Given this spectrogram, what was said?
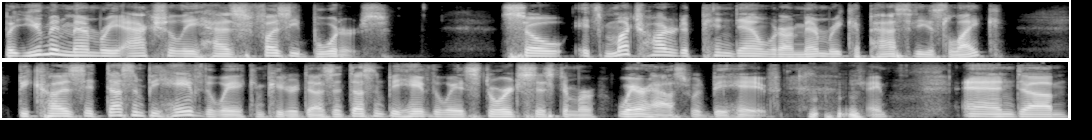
But human memory actually has fuzzy borders. So it's much harder to pin down what our memory capacity is like because it doesn't behave the way a computer does. It doesn't behave the way a storage system or warehouse would behave. okay. And um,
